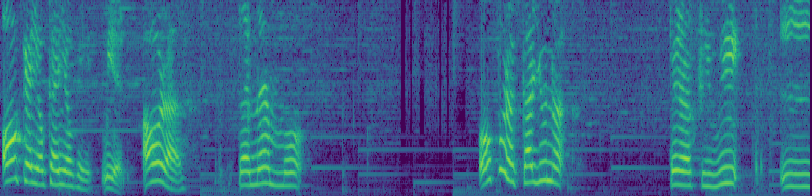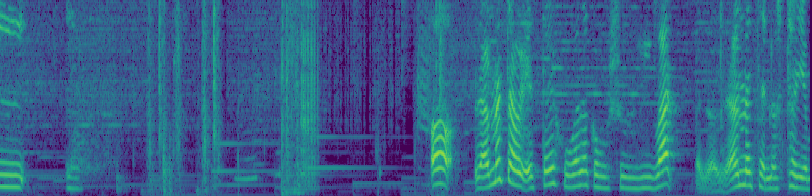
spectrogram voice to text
Ok, ok, ok. Miren, ahora tenemos... Oh, por acá hay una... Pero escribí... Oh, realmente estoy jugando como survival, pero realmente no estoy en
